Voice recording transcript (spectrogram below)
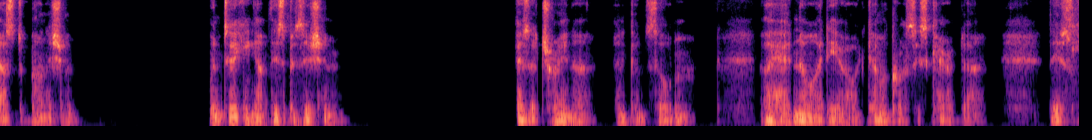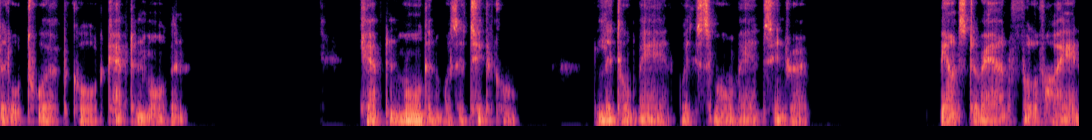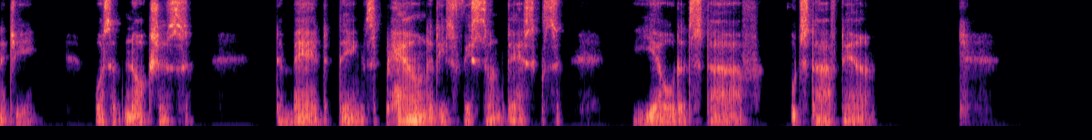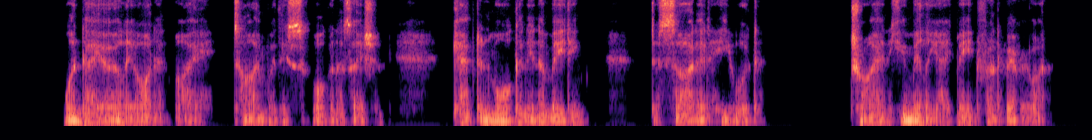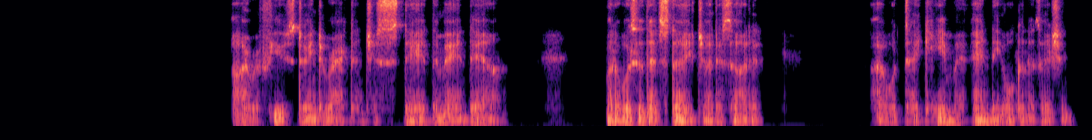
Just punishment. When taking up this position as a trainer and consultant, I had no idea I would come across this character, this little twerp called Captain Morgan. Captain Morgan was a typical little man with small man syndrome, bounced around full of high energy was obnoxious, demanded things, pounded his fists on desks, yelled at staff, put staff down. One day early on in my time with this organization, Captain Morgan, in a meeting, decided he would try and humiliate me in front of everyone. I refused to interact and just stared the man down. But it was at that stage I decided I would take him and the organization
